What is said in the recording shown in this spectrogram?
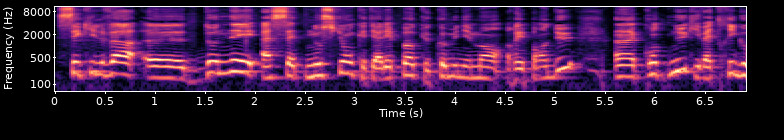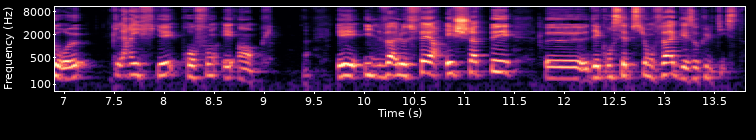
c'est qu'il va donner à cette notion qui était à l'époque communément répandue un contenu qui va être rigoureux, clarifié, profond et ample. Et il va le faire échapper des conceptions vagues des occultistes.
